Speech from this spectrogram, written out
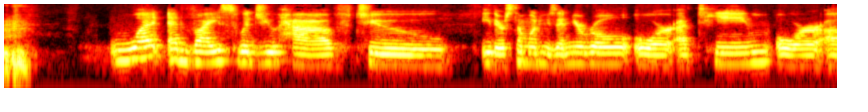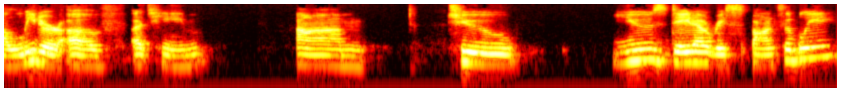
what advice would you have to either someone who's in your role or a team or a leader of a team um, to use data responsibly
